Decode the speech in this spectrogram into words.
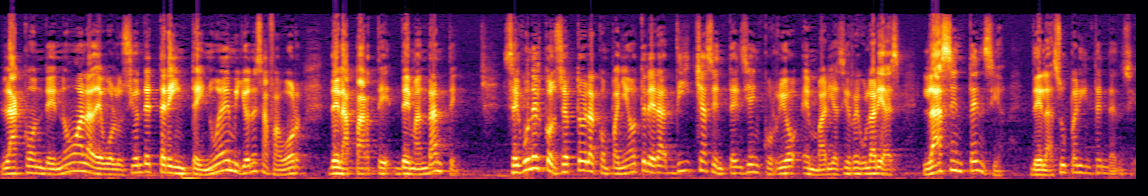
la condenó a la devolución de 39 millones a favor de la parte demandante. Según el concepto de la compañía hotelera, dicha sentencia incurrió en varias irregularidades. La sentencia de la superintendencia.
